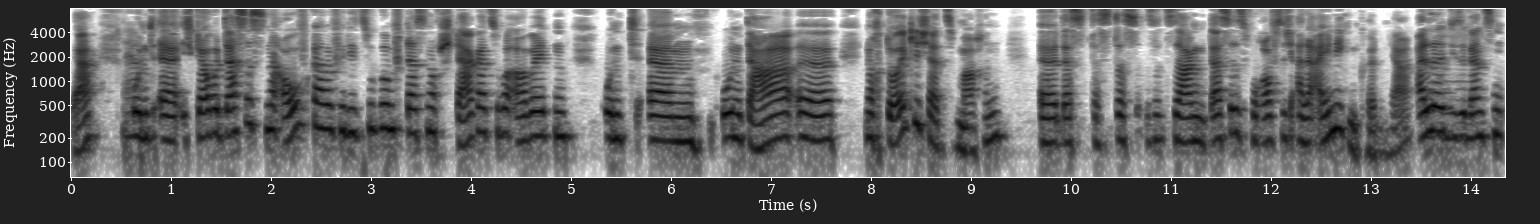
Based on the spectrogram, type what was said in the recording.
Ja. ja? ja. Und äh, ich glaube, das ist eine Aufgabe für die Zukunft, das noch stärker zu bearbeiten und, ähm, und da äh, noch deutlicher zu machen, äh, dass, dass das sozusagen das ist, worauf sich alle einigen können. Ja, alle mhm. diese ganzen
